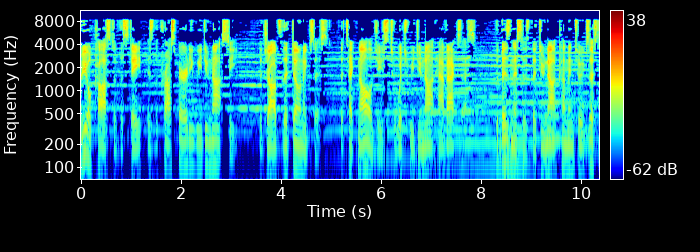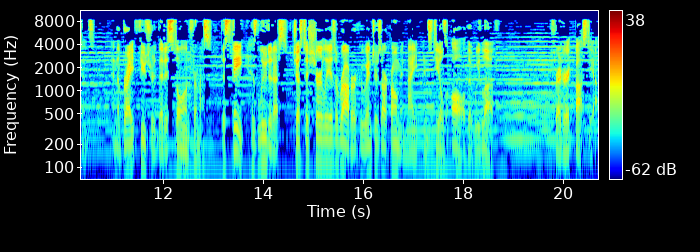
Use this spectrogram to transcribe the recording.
real cost of the state is the prosperity we do not see, the jobs that don't exist, the technologies to which we do not have access, the businesses that do not come into existence, and the bright future that is stolen from us. The state has looted us just as surely as a robber who enters our home at night and steals all that we love. Frédéric Bastiat.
